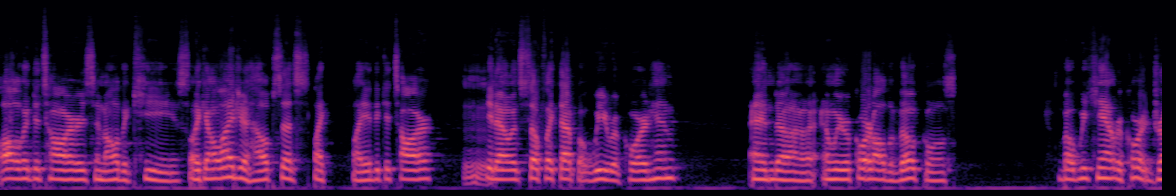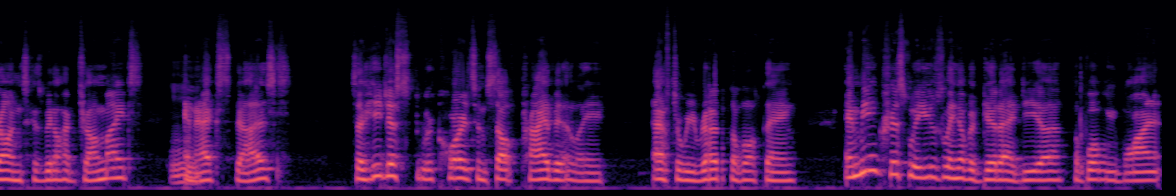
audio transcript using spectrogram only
all the guitars and all the keys. Like Elijah helps us like play the guitar, Mhm. you know, and stuff like that, but we record him. And uh and we record all the vocals. But we can't record drums because we don't have drum mics and Mhm. X does. So he just records himself privately after we wrote the whole thing. And me and Chris will usually have a good idea of what we want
